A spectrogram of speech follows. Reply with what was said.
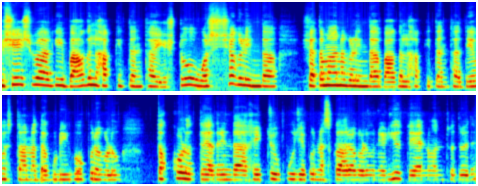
ವಿಶೇಷವಾಗಿ ಬಾಗಿಲು ಹಾಕಿದ್ದಂಥ ಎಷ್ಟೋ ವರ್ಷಗಳಿಂದ, ಶತಮಾನಗಳಿಂದ ಬಾಗಿಲು ಹಾಕಿದ್ದಂಥ ದೇವಸ್ಥಾನದ ಗುಡಿ ಗೋಪುರಗಳು ತಕ್ಕೊಳ್ಳುತ್ತೆ, ಅದರಿಂದ ಹೆಚ್ಚು ಪೂಜೆ ಪುನಸ್ಕಾರಗಳು ನಡೆಯುತ್ತೆ ಅನ್ನುವಂಥದ್ದು ಇದೆ.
